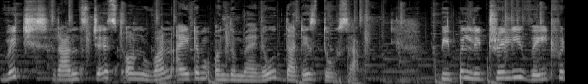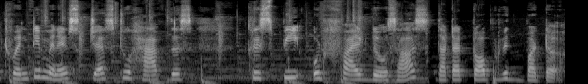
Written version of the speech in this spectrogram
which runs just on one item on the menu that is dosa. People literally wait for 20 minutes just to have this crispy wood fired dosas that are topped with butter.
